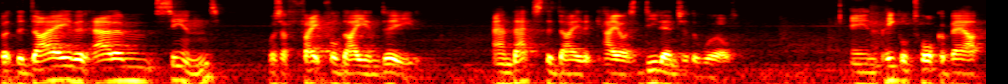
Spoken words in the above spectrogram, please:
But the day that Adam sinned was a fateful day indeed, and that's the day that chaos did enter the world. And people talk about,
